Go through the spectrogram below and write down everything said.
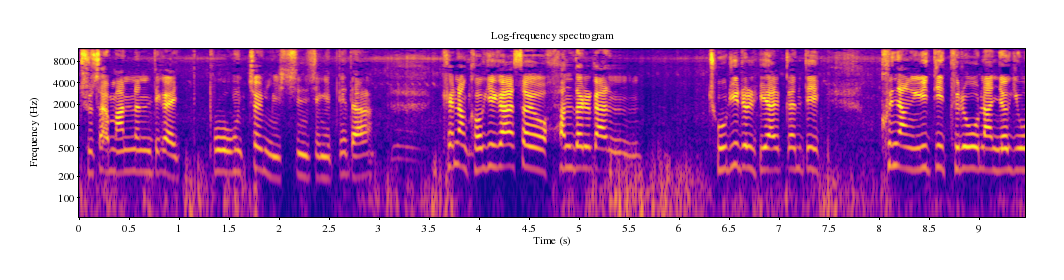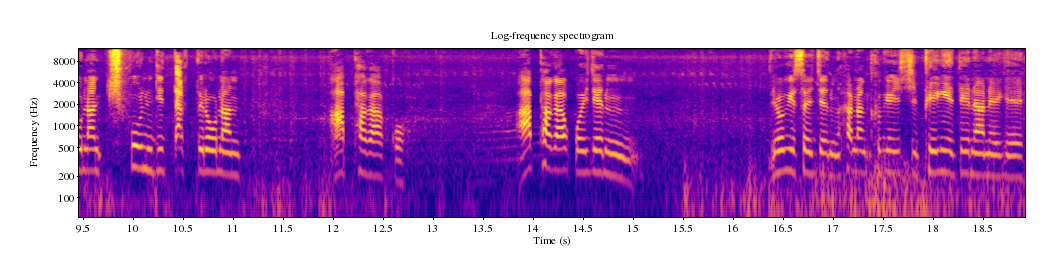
주사 맞는 데가 보험점이 신생이 때다. 걔는 거기 가서 헌들간 조리를 해야 할 건데 그냥 이디 들어오난 여기 오난 추운 디딱 들어오난 아파갖고 아파갖고 이젠 여기서 이젠 하나 그게 씨 병이 되난 에게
